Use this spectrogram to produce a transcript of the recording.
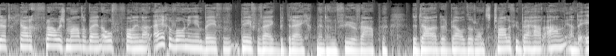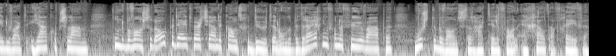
33-jarige vrouw is maandag bij een overval in haar eigen woning in Bever, Beverwijk bedreigd met een vuurwapen. De dader belde rond 12 uur bij haar aan aan de Eduard Jacobslaan. Toen de bewoonster opendeed werd ze aan de kant geduwd en onder bedreiging van een vuurwapen moest de bewoonster haar telefoon en geld afgeven.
